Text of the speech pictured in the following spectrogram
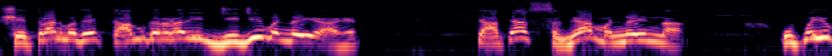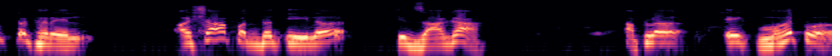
क्षेत्रांमध्ये काम करणारी जी जी मंडळी आहेत त्या त्या सगळ्या मंडळींना उपयुक्त ठरेल अशा पद्धतीनं ही जागा आपलं एक महत्त्व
